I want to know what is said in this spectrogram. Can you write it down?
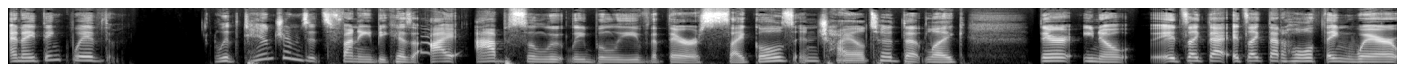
and I think with with tantrums it's funny because i absolutely believe that there are cycles in childhood that like there you know it's like that it's like that whole thing where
